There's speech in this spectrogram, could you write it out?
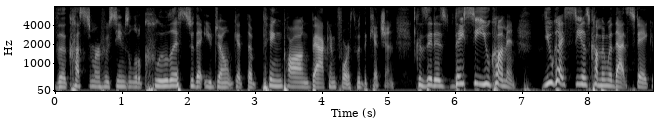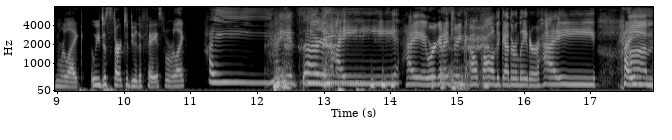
the customer who seems a little clueless so that you don't get the ping pong back and forth with the kitchen because it is they see you coming. You guys see us coming with that steak and we're like we just start to do the face where we're like Hi. Hi, it's hi. Hi, we're gonna drink alcohol together later. Hi. Hi. Um,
